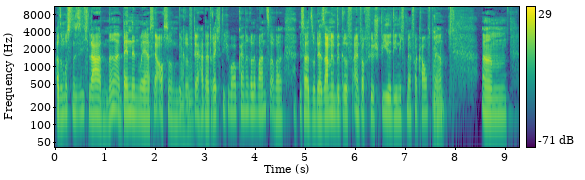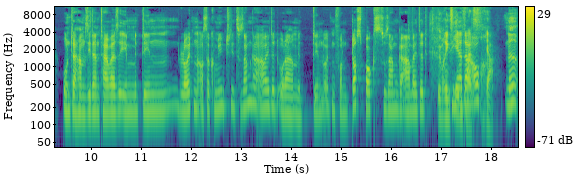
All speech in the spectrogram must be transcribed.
Also mussten sie sich laden. Ne? Abandonware ist ja auch so ein Begriff, mhm. der hat halt rechtlich überhaupt keine Relevanz, aber ist halt so der Sammelbegriff einfach für Spiele, die nicht mehr verkauft werden. Mhm. Ähm, und da haben sie dann teilweise eben mit den Leuten aus der Community zusammengearbeitet oder mit den Leuten von DOSBox zusammengearbeitet. Übrigens die ja da auch ja. Ne,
